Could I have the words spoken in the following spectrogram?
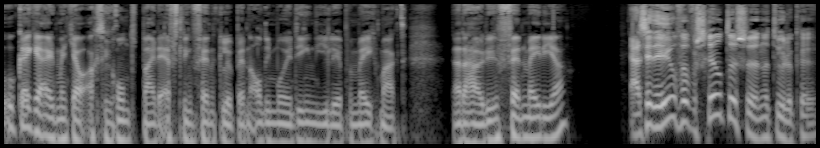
Hoe, kijk je eigenlijk met jouw achtergrond bij de Efteling fanclub en al die mooie dingen die jullie hebben meegemaakt naar de huidige fanmedia? Ja, er zit heel veel verschil tussen natuurlijk.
